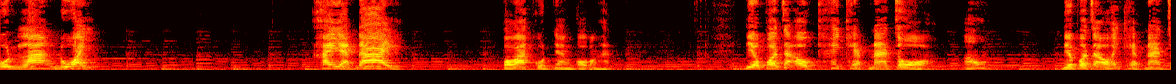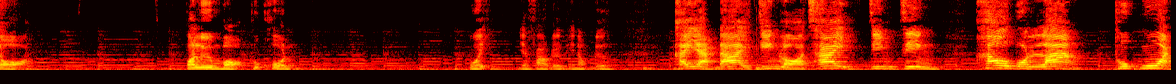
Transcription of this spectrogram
บนล่างด้วย ใครอยากได้ปอว่ากดยังก่อบังหัน เดี๋ยวปอจะเอาให้แคปหน้าจอ เอา้า เดี๋ยวปอจะเอาให้แคปหน้าจอ ปอลืมบอกทุกคน โอ๊ย อย่าเฝ้าเด้อพี่น้องเด้อ รอยากได้จริงหรอใช่จริง ๆ เข้าบนล่างทุกงวด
